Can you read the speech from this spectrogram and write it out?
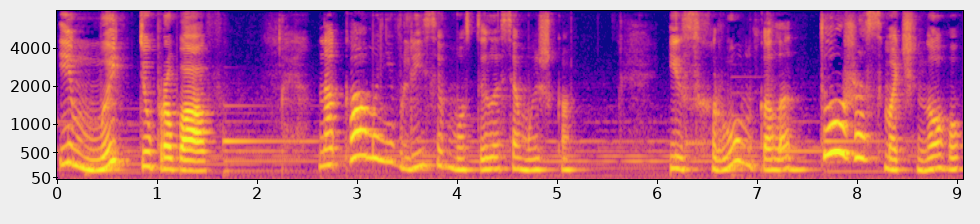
і миттю пропав. На камені в лісі вмостилася мишка і схрумкала дуже смачного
